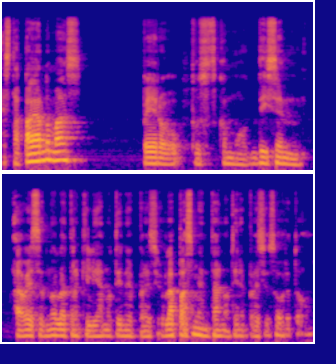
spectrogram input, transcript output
Está pagando más, pero pues como dicen a veces, ¿no? La tranquilidad no tiene precio, la paz mental no tiene precio sobre todo.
